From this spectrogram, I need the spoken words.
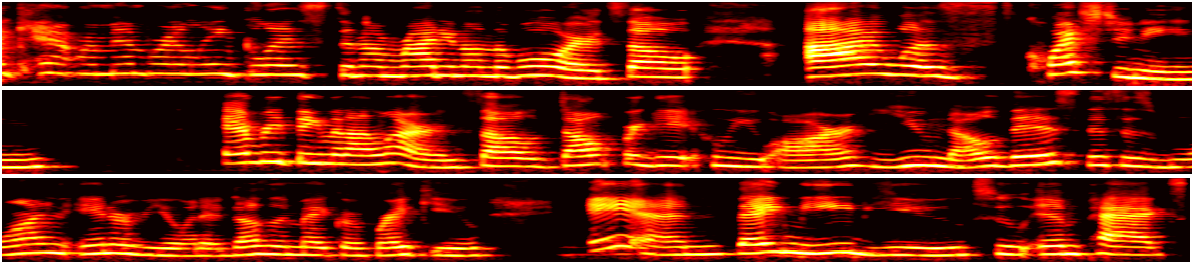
I can't remember a linked list and I'm writing on the board. So I was questioning everything that I learned. So don't forget who you are. You know this. This is one interview and it doesn't make or break you. And they need you to impact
